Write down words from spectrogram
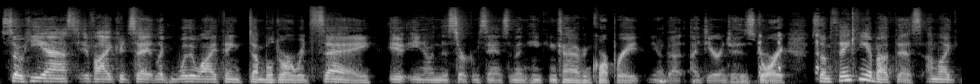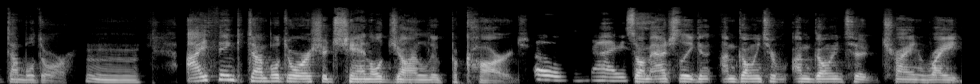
So he asked if I could say, like, what do I think Dumbledore would say, you know, in this circumstance? And then he can kind of incorporate, you know, that idea into his story. so I'm thinking about this. I'm like, Dumbledore. Hmm. I think Dumbledore should channel Jean-Luc Picard. Oh, nice. So I'm actually going I'm going to I'm going to try and write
